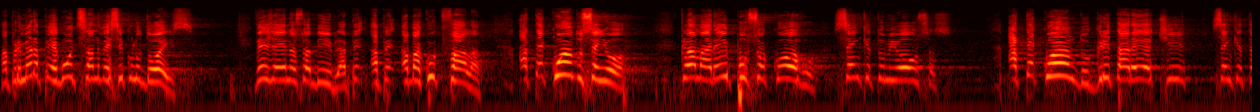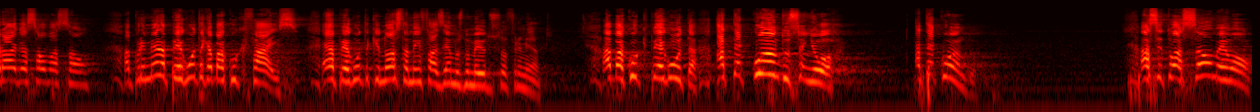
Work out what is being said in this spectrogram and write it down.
A primeira pergunta está no versículo 2. Veja aí na sua Bíblia. Abacuque fala: Até quando, Senhor, clamarei por socorro sem que tu me ouças? Até quando gritarei a ti sem que traga salvação? A primeira pergunta que Abacuque faz é a pergunta que nós também fazemos no meio do sofrimento. Abacuque pergunta: Até quando, Senhor? Até quando? A situação, meu irmão,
